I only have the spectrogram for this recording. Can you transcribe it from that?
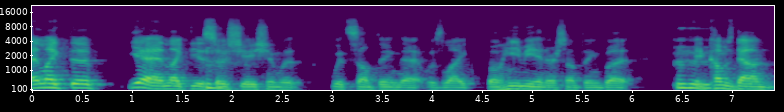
and like the yeah and like the Mhm. association with with something that was like bohemian or something but Mhm. it comes down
